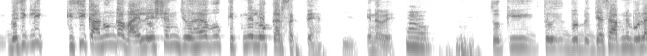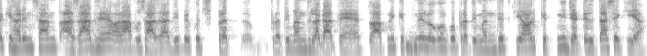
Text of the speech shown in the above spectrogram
बेसिकली किसी कानून का वायलेशन जो है वो कितने लोग कर सकते हैं? हम्म। इन अ वे हम्म, तो कि तो जैसे आपने बोला कि हर इंसान आज़ाद है और आप उस आज़ादी पे कुछ प्रत, प्रतिबंध लगाते हैं तो आपने कितने लोगों को प्रतिबंधित किया और कितनी जटिलता से किया?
